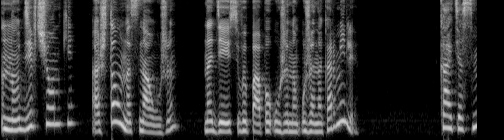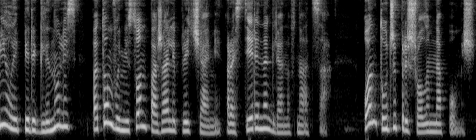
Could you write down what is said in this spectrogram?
«Ну, девчонки, «А что у нас на ужин? Надеюсь, вы папу ужином уже накормили?» Катя с Милой переглянулись, потом в унисон пожали плечами, растерянно глянув на отца. Он тут же пришел им на помощь.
